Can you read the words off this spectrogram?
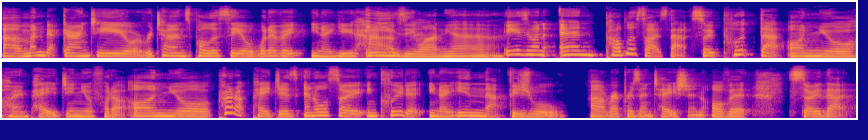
um, money back guarantee or returns policy or whatever, you know, you have. Easy one. Yeah. Easy one. And publicize that. So put that on your homepage, in your footer, on your product pages, and also include it, you know, in that visual uh, representation of it so that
